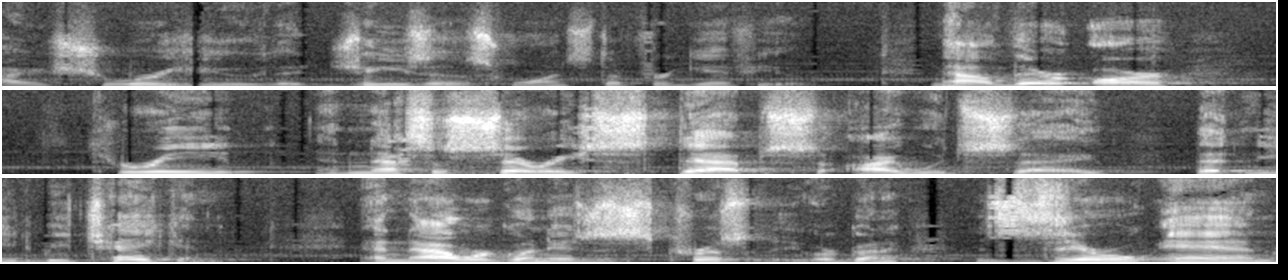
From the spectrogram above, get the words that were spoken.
I assure you that Jesus wants to forgive you. Now, there are three necessary steps, I would say, that need to be taken. And now we're going to we're going to zero in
